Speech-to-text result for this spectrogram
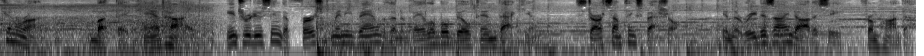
can run, but they can't hide. Introducing the first minivan with an available built-in vacuum. Start something special in the redesigned Odyssey from Honda.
